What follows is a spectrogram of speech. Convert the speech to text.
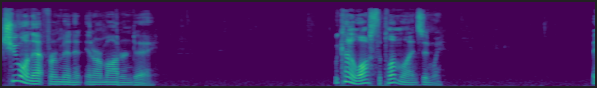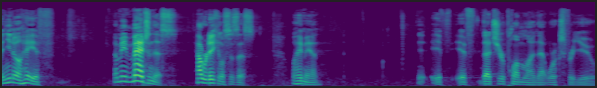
Chew on that for a minute in our modern day. We kind of lost the plumb lines, didn't we? And you know, hey, if, I mean, imagine this. How ridiculous is this? Well, hey, man, if, if that's your plumb line, that works for you.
